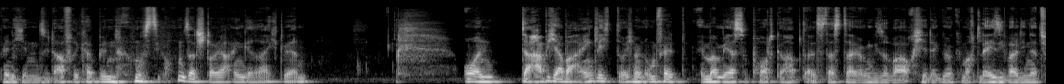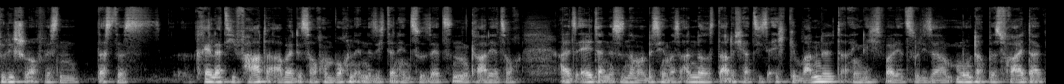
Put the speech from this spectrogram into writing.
wenn ich in Südafrika bin, muss die Umsatzsteuer eingereicht werden. Und da habe ich aber eigentlich durch mein Umfeld immer mehr Support gehabt, als dass da irgendwie so war, auch hier der Görke macht lazy, weil die natürlich schon auch wissen, dass das relativ harte Arbeit ist, auch am Wochenende sich dann hinzusetzen. Gerade jetzt auch als Eltern ist es nochmal ein bisschen was anderes. Dadurch hat sich echt gewandelt, eigentlich, weil jetzt so dieser Montag bis Freitag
